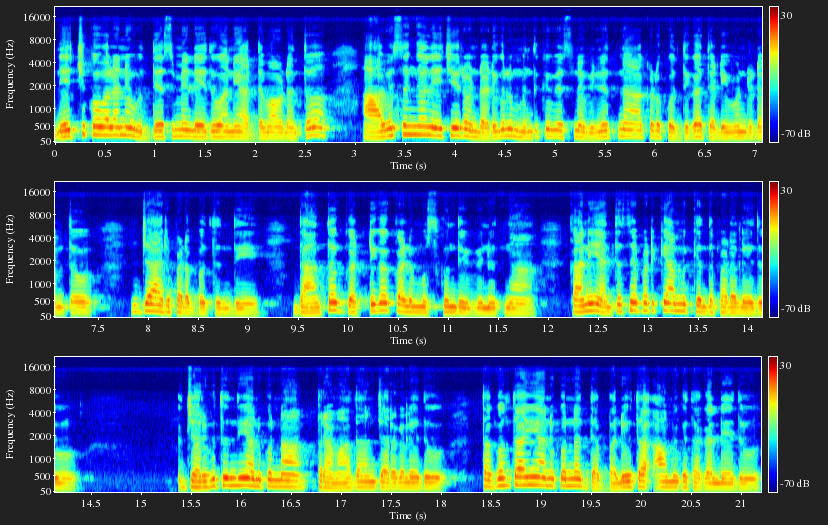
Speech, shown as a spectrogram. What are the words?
నేర్చుకోవాలనే ఉద్దేశమే లేదు అని అర్థం అవడంతో ఆవేశంగా లేచి రెండు అడుగులు ముందుకు వేసిన వినూత్న అక్కడ కొద్దిగా తడి ఉండడంతో జారి పడబోతుంది. దాంతో గట్టిగా కళ్ళు మూసుకుంది వినూత్న. కానీ ఎంతసేపటికి ఆమె కింద పడలేదు. జరుగుతుంది అనుకున్న ప్రమాదం జరగలేదు. తగులుతాయి అనుకున్న దెబ్బలు ఆమెకు తగలలేదు.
